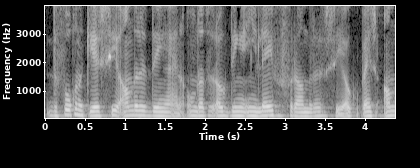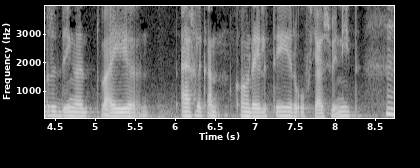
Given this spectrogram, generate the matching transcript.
de volgende keer zie je andere dingen. En omdat er ook dingen in je leven veranderen, zie je ook opeens andere dingen waar je eigenlijk aan kan relateren of juist weer niet. Mhm.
